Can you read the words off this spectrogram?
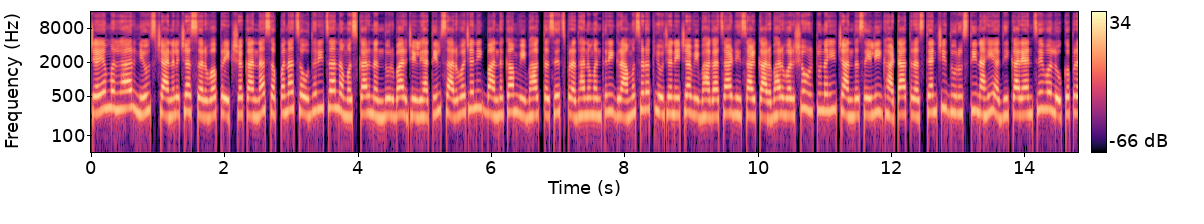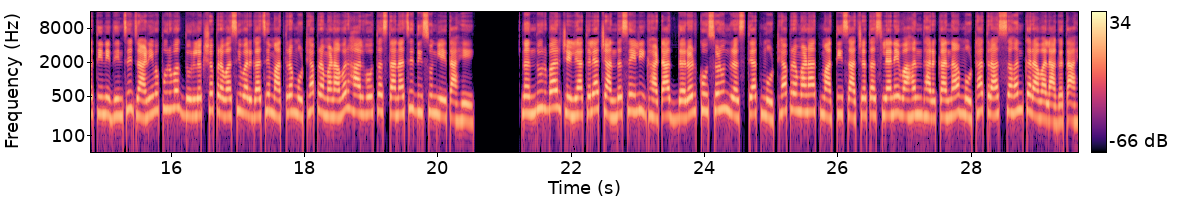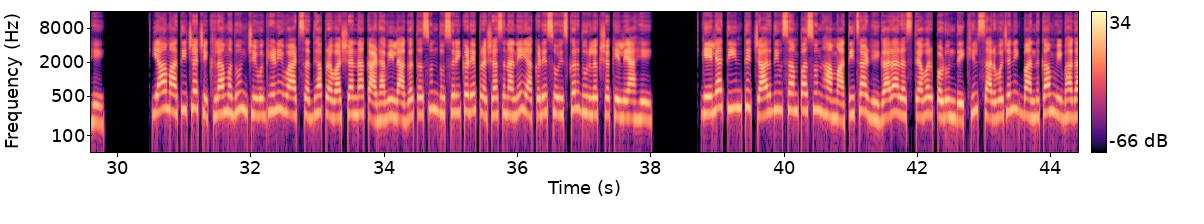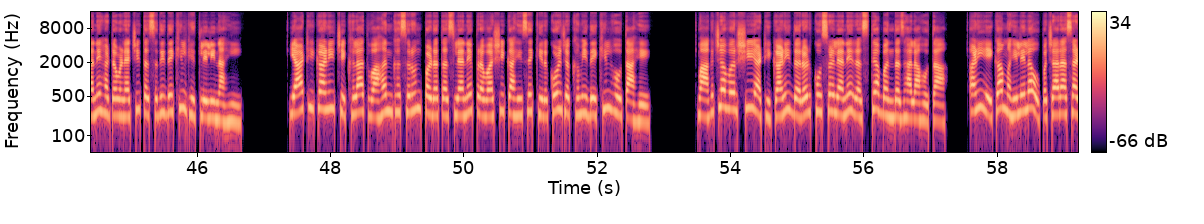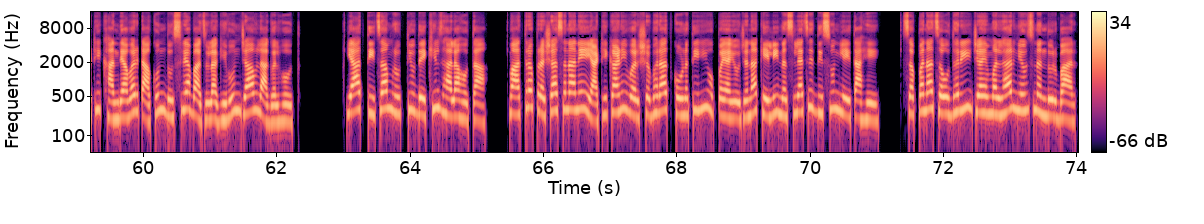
जयमल्हार news चॅनलच्या सर्व प्रेक्षकांना सपना चौधरीचा नमस्कार. नंदुरबार जिल्ह्यातील सार्वजनिक बांधकाम विभाग तसेच प्रधानमंत्री ग्रामसडक योजनेच्या विभागाचा ढिसाळ कारभार वर्ष उलटूनही चांदसेली घाटात रस्त्यांची दुरुस्ती नाही अधिकाऱ्यांचे व लोकप्रतिनिधींचे जाणीवपूर्वक दुर्लक्ष प्रवासी वर्गाचे मात्र मोठ्या प्रमाणावर हाल होत असतानाचे दिसून येत आहे. नंदुरबार जिल्ह्यातल्या चांदसेली घाटात दरड कोसळून रस्त्यात मोठ्या प्रमाणात माती साचत असल्याने वाहनधारकांना मोठा त्रास सहन करावा लागत आहे. या मातीच्या चिखलामधून जीवघेणी वाट सध्या प्रवाशांना काढावी लागत असून दुसरीकडे प्रशासनाने याकडे सोयीस्कर दुर्लक्ष केले आहे. गेल्या तीन ते चार दिवसांपासून हा मातीचा ढिगारा रस्त्यावर पडून देखील सार्वजनिक बांधकाम विभागाने हटवण्याची तसदी देखील घेतलेली नाही. या ठिकाणी चिखलात वाहन घसरून पडत असल्याने प्रवाशी काहीसे किरकोळ जखमी देखील होत आहे. मागच्या वर्षी या ठिकाणी दरड कोसळल्याने रस्त्या बंद झाला होता. आणि एका महिलेला उपचारासाठी खांद्यावर टाकून दुसऱ्या बाजूला घेऊन जाव लागल होत. यात तिचा मृत्यू देखील झाला होता. मात्र प्रशासनाने या ठिकाणी वर्षभरात कोणतीही उपाययोजना केली नसल्याचे दिसून येत आहे. सपना चौधरी जय मल्हार न्यूज नंदुरबार.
